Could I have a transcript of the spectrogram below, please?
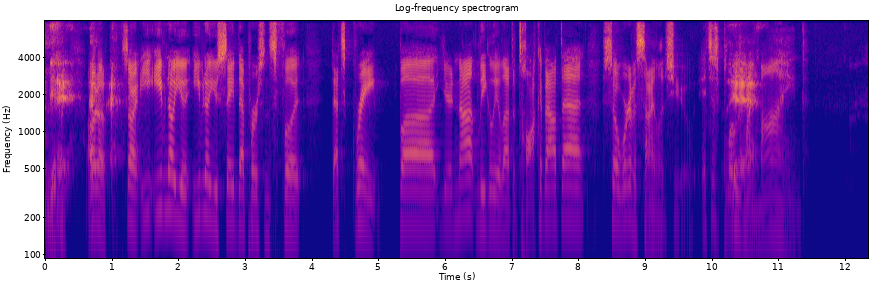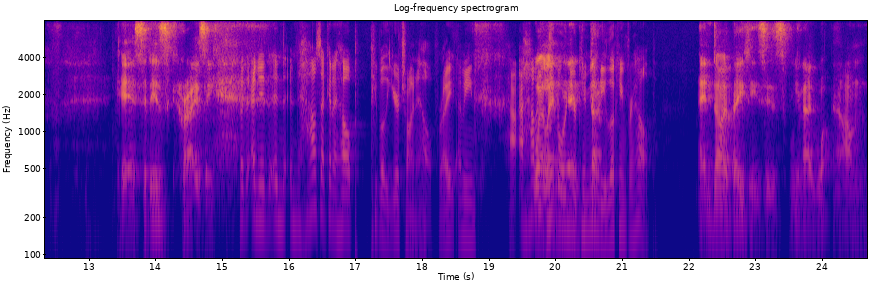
Yeah. oh no. Sorry. Even though you even though you saved that person's foot, that's great but you're not legally allowed to talk about that. So we're going to silence you. It just blows yeah. my mind. Yes, it is crazy. But and and, and how's that going to help people that you're trying to help, right? I mean, how, how many well, people and, in your community di- looking for help? And diabetes is, you know, what um,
